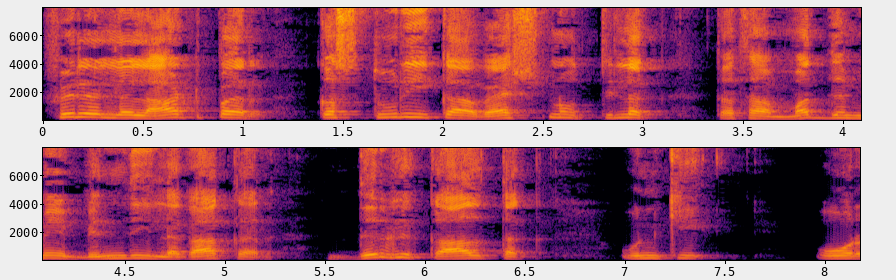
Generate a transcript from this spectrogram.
फिर ललाट पर कस्तूरी का वैष्णव तिलक तथा मध्य में बिंदी लगाकर दीर्घ काल तक उनकी ओर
